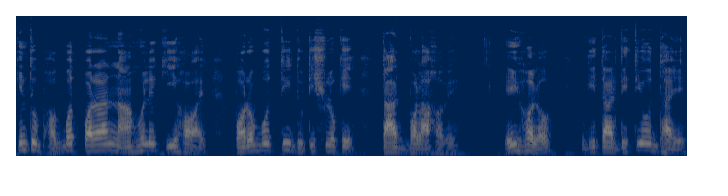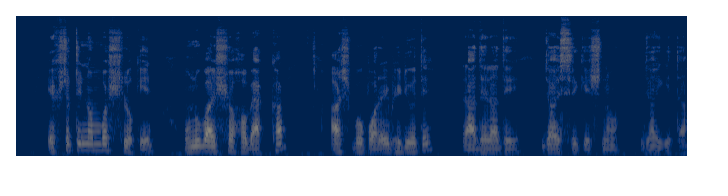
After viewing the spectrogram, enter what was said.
কিন্তু ভগবত পরায়ণ না হলে কি হয়? পরবর্তী দুটি শ্লোকে তা বলা হবে। এই হল গীতার দ্বিতীয় অধ্যায়ে একষট্টি নম্বর শ্লোকের অনুবাদ সহ ব্যাখ্যা। আসব পরের ভিডিওতে। রাধে রাধে। জয় শ্রীকৃষ্ণ। জয় গীতা।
